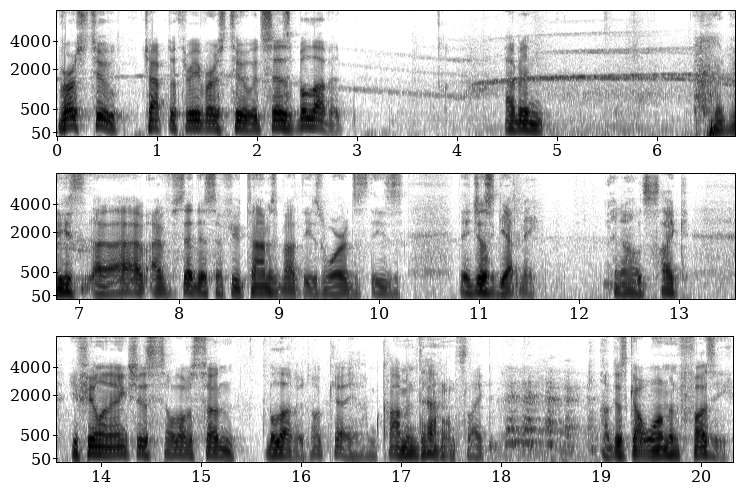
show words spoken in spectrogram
Verse 2 chapter 3, verse 2. It says, Beloved. I've been, these, uh, I've said this a few times about these words. These, they just get me. You know, it's like you're feeling anxious, all of a sudden, beloved, okay, I'm calming down. It's like I just got warm and fuzzy.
